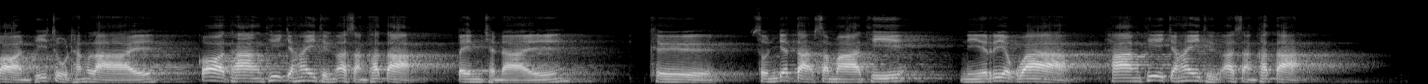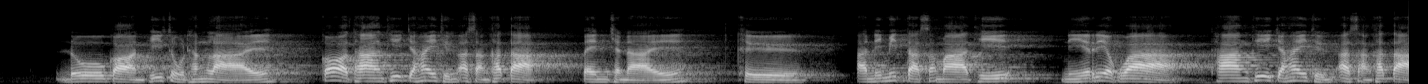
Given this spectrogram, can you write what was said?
ก่อนพิสูจน์ทั้งหลาย ก็ทางที่จะให้ถึงอสังคตะเป็นไฉนคือสุญญตสมาธิ นี้เรียกว่า ทางที่จะให้ถึงอสังคตะ ดูก่อนพิสูจน์ทั้งหลาย ก็ทางที่จะให้ถึงอสังคตะเป็นไฉนคืออนิมิตตสมาธิ นี้เรียกว่า ทางที่จะให้ถึงอสังคตะ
